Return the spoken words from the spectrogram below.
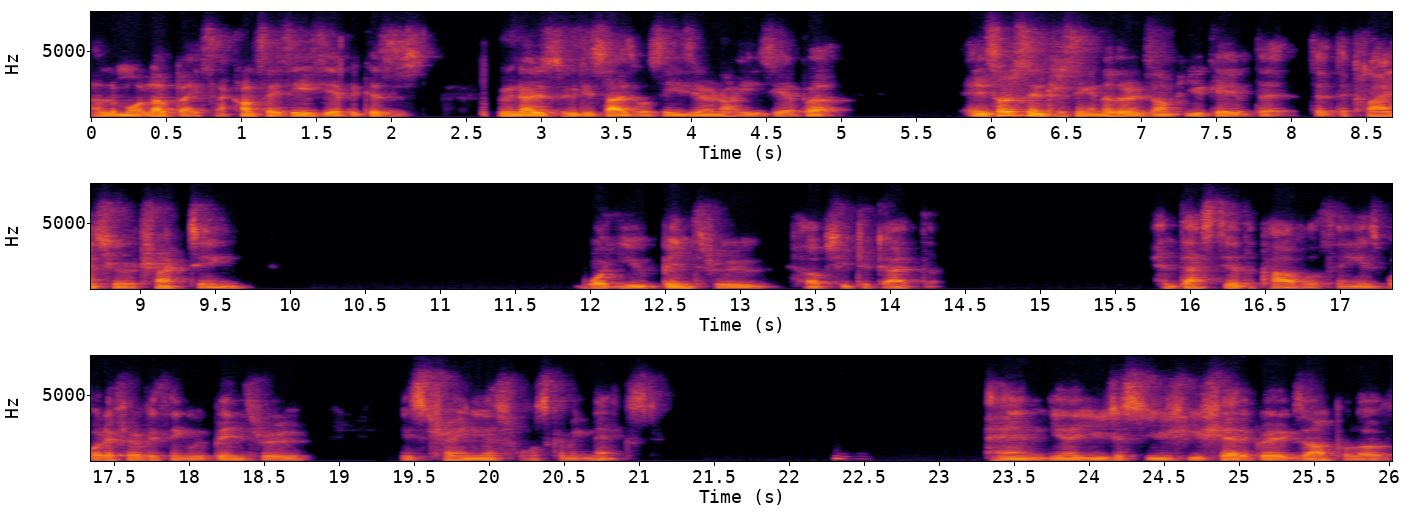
a little more love based. I can't say it's easier because who knows who decides what's easier or not easier. But it's also interesting. Another example you gave that that the clients you're attracting, what you've been through helps you to guide them. And that's the other powerful thing is what if everything we've been through is training us for what's coming next? And you know, you just you you shared a great example of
